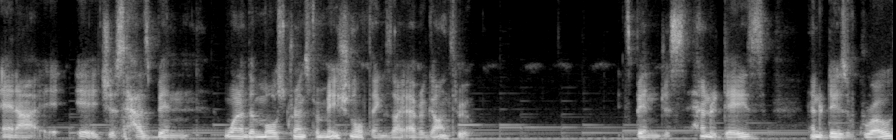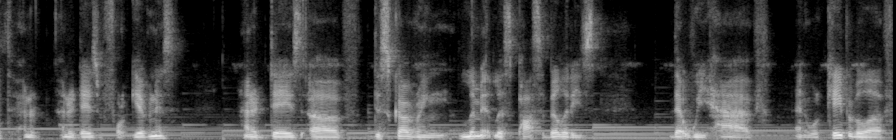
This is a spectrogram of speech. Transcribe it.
And I it just has been one of the most transformational things I ever gone through it's been just 100 days 100 days of growth 100, 100 days of forgiveness 100 days of discovering limitless possibilities that we have and we're capable of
